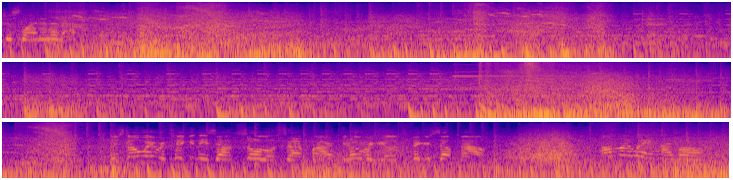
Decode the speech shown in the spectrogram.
Just lining it up. There's no way we're taking these out solo, Sapphire. Get over here, let's figure something out. On my way, Highball.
